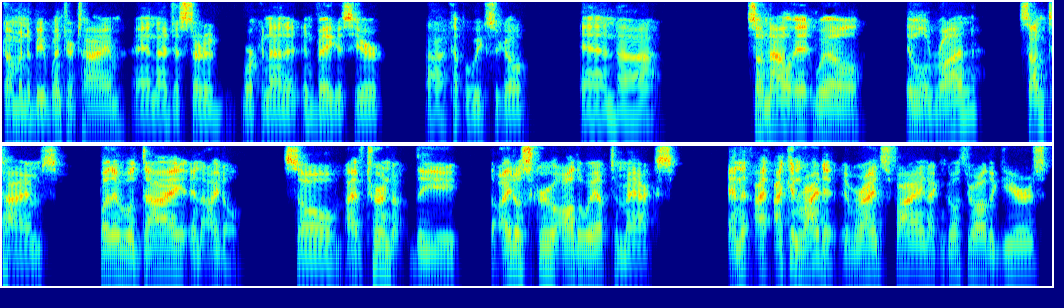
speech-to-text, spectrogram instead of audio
coming to be winter time, and I just started working on it in Vegas here uh, a couple weeks ago, and uh, so now it will it will run sometimes, but it will die in idle. So I've turned the the idle screw all the way up to max, and I, I can ride it. It rides fine. I can go through all the gears,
